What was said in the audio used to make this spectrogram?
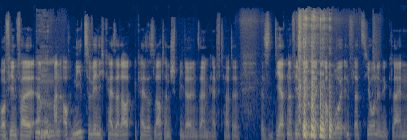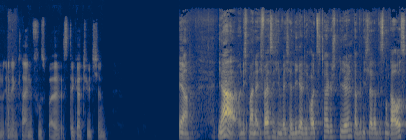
wo auf jeden Fall ähm, mhm. man auch nie zu wenig Kaiserslautern-Spieler in seinem Heft hatte. Das, die hatten auf jeden Fall immer, immer hohe Inflation in den kleinen, in den kleinen Fußball-Sticker-Tütchen. Ja. Ja, und ich meine, ich weiß nicht, in welcher Liga die heutzutage spielen, da bin ich leider ein bisschen raus.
